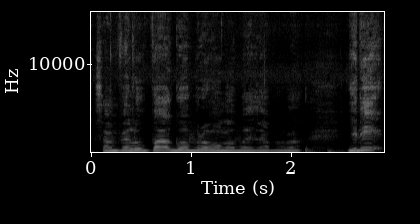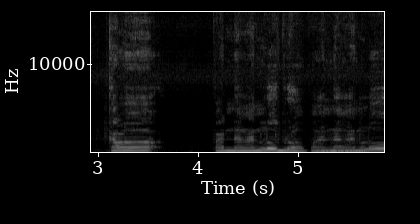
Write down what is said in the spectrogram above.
sampai lupa gue bro mau ngebahas apa bro. Jadi kalau pandangan lu bro pandangan Hmm. lu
